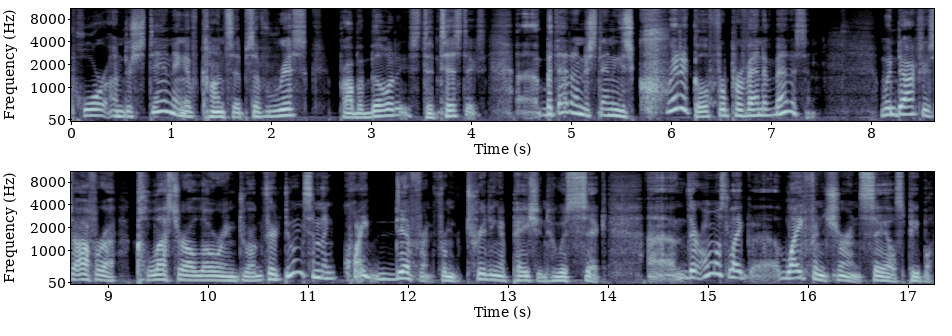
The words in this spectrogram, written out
poor understanding of concepts of risk, probability, statistics, uh, but that understanding is critical for preventive medicine. When doctors offer a cholesterol-lowering drug, they're doing something quite different from treating a patient who is sick. Uh, they're almost like uh, life insurance salespeople,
